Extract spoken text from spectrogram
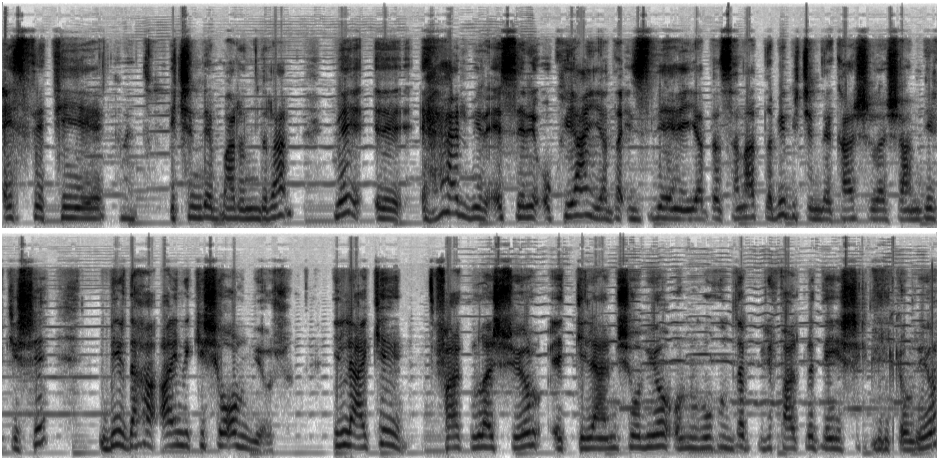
estetiği Evet. içinde barındıran ve e, her bir eseri okuyan ya da izleyen ya da sanatla bir biçimde karşılaşan bir kişi bir daha aynı kişi olmuyor. İlla ki farklılaşıyor, etkilenmiş oluyor. Onun ruhunda bir farklı değişiklik oluyor.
